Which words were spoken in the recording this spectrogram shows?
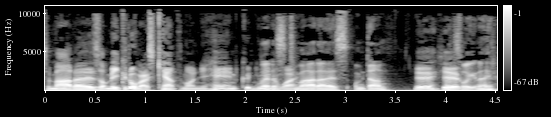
tomatoes. I mean, you could almost count them on your hand, couldn't you? lettuce, tomatoes. I'm done. Yeah, yeah. That's all you need.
